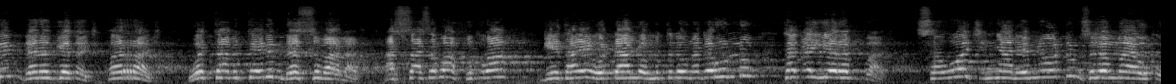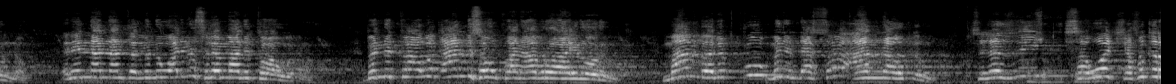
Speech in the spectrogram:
ግን ደነገጠች፣ ፈራች። ወታ ብትሄድም ደስ ባላት። አሳሰቧ፣ ፍቅሯ ጌታዬ ወዳለው የምትለው ነገር ሁሉ ተቀየረባት። ሰዎች እኛን የሚወዱን ስለማያውቁን ነው። እኔና እናንተ የምንዋደደው ስለማንተዋወቅ ነው። ብንተዋወቅ አንድ ሰው እንኳን አብሮ አይኖርም። ማን በልቡ ምን እንዳሰበ አናውቅም። ስለዚህ ሰዎች የፍቅር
